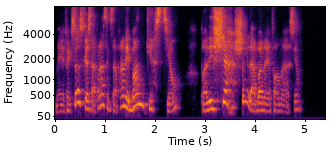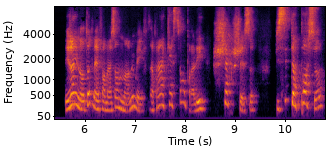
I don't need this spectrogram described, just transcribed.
Mais fait que ça, ce que ça prend, c'est que ça prend les bonnes questions pour aller chercher la bonne information. Les gens, ils ont toute l'information devant eux, mais ça prend la question pour aller chercher ça. Puis si tu n'as pas ça,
